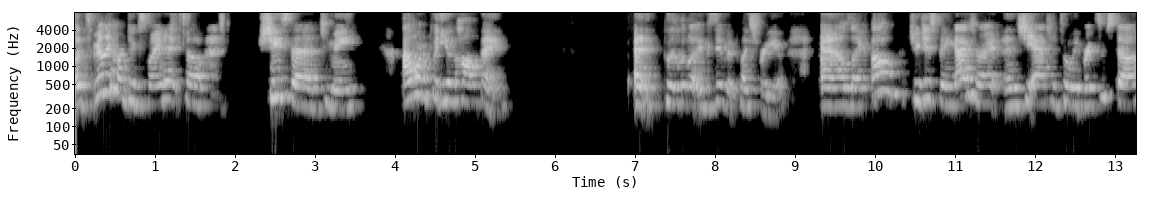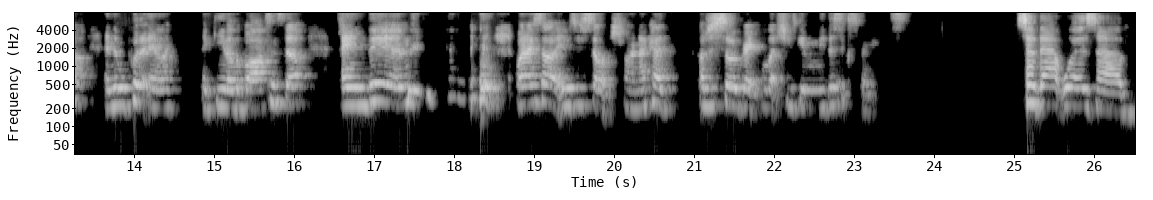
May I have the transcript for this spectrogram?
oh, it's really hard to explain it. So she said to me, I want to put you in the Hall of Fame and put a little exhibit place for you. And I was like, oh, you're just being nice, right? And she actually told me to bring some stuff and then we'll put it in like, like you know, the box and stuff. And then when I saw it, it was just so much fun. I've had, I'm just so grateful that she's giving me this experience. So that was um,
